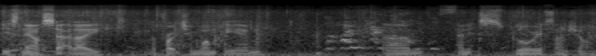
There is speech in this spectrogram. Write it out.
it's now Saturday, approaching 1 p.m. Um, and it's glorious sunshine.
